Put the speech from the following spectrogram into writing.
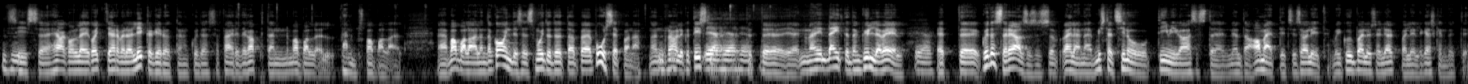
mm, -hmm. siis hea kolleeg Ott Järvel oli ikka kirjutanud, kuidas Fääride kapten vabal, tähendab, mis vabal ajal Äh, vabal ajal on ta koondises, muidu töötab äh, puussepana, on mm -hmm. rahulikult istujad, et, et, et ja, no neid näiteid on küll ja veel. et äh, kuidas see reaalsuses välja näeb, mis need sinu tiimikaaslaste nii-öelda ametid siis olid või kui palju seal jalgpallile keskenduti?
